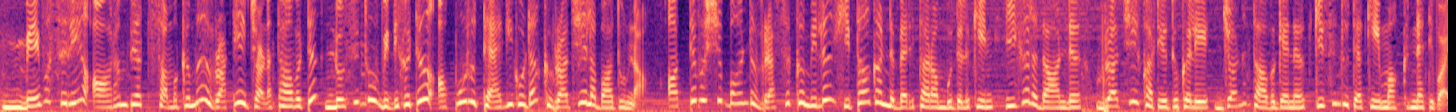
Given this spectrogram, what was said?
මේ වසරේ ආරම්භයත් සමගම රටේ ජනතාවට නොසිතූ විදිහට අපූරු තෑගි ගොඩක් රජය ලබා දුන්නා. අත්‍යවශ්‍ය බාණ්ඩ රැසක මිල හිතාගන්න බැරි තරම් මුදලකින් ඉහළ දාන්න රජය කටයුතු කළේ ජනතාව ගැන කිසිදු තැකීමක් නැතිවයි.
